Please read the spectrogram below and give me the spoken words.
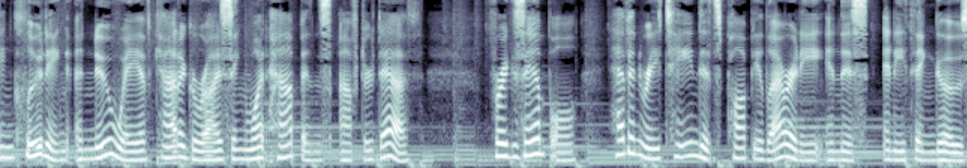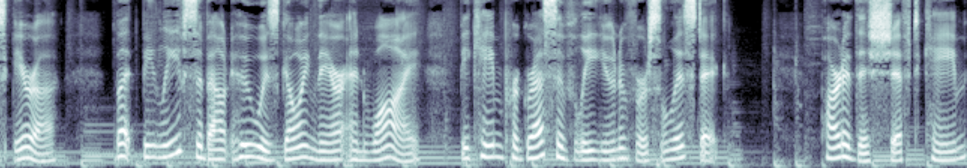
including a new way of categorizing what happens after death. For example, heaven retained its popularity in this anything goes era but beliefs about who was going there and why became progressively universalistic. Part of this shift came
